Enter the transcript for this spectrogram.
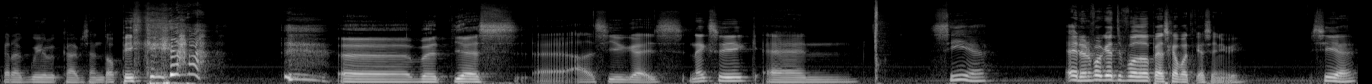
karena gue kehabisan topik. uh, but yes, uh, I'll see you guys next week and see ya. Hey, don't forget to follow PSK Podcast anyway. See ya.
